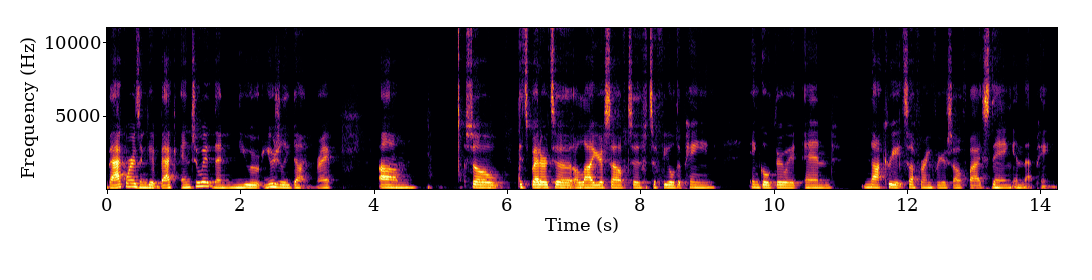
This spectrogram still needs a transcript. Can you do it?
backwards and get back into it, then you're usually done, right? Um, so it's better to allow yourself to to feel the pain and go through it and not create suffering for yourself by staying in that pain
